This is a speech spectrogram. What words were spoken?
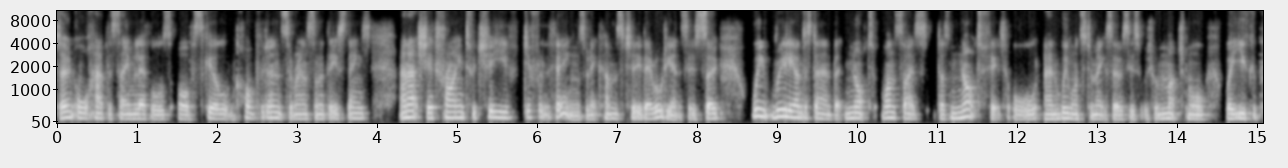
don't all have the same levels of skill and confidence around some of these things and actually are trying to achieve different things when it comes to their audiences. So we really understand that not one size does not fit all and we wanted to make services which were much more where you could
